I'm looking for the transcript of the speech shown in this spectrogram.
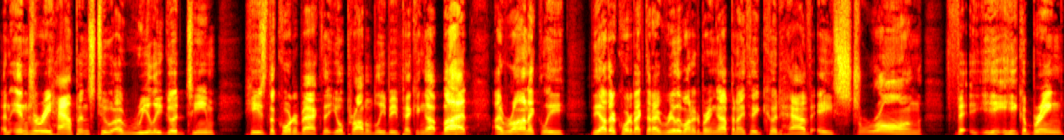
An injury happens to a really good team, he's the quarterback that you'll probably be picking up. But ironically, the other quarterback that I really wanted to bring up and I think could have a strong he he could bring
